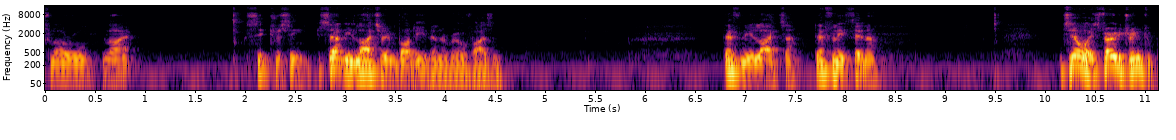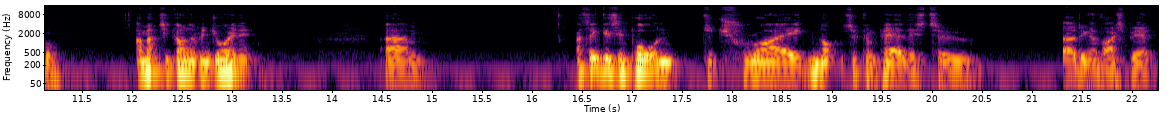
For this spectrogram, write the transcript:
Floral, light, citrusy. It's certainly lighter in body than a real Weizen. Definitely lighter, definitely thinner do you know what? It's very drinkable. I'm actually kind of enjoying it. Um, I think it's important to try not to compare this to Erdinger Weiss beer.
